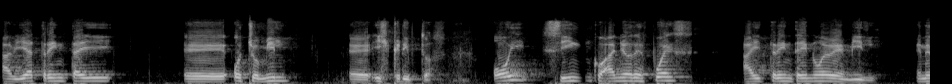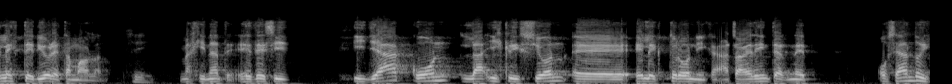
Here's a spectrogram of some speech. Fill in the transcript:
había 38 eh, mil inscriptos. Hoy, cinco años después, hay 39 mil. En el exterior estamos hablando. Sí. Imagínate, es decir, y ya con la inscripción eh, electrónica a través de internet. O sea, ando y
